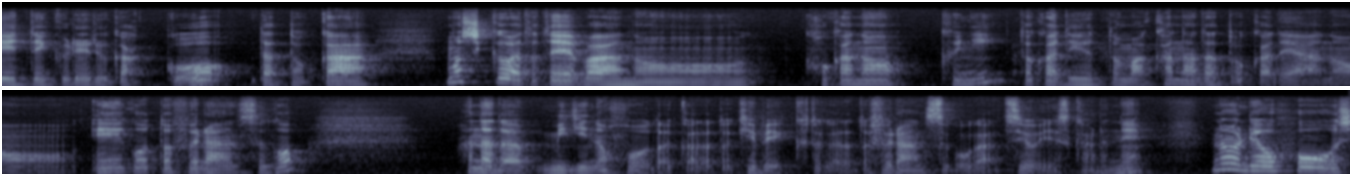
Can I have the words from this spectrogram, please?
えてくれる学校だとかもしくは例えばあの他の国とかで言うと、まあ、カナダとかであの英語とフランス語カナダ右の方だからとケベックとかだとフランス語が強いですからね。の両方を教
